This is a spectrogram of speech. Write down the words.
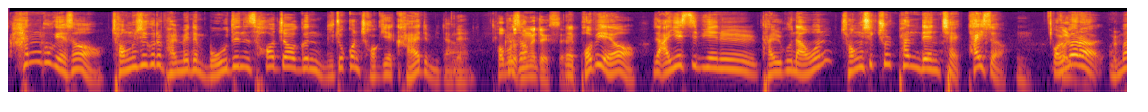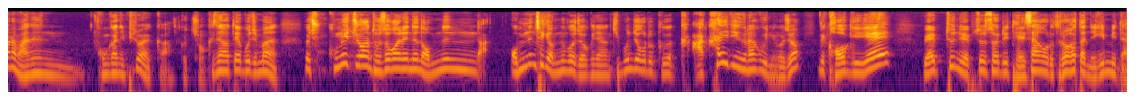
한국에서 정식으로 발매된 모든 서적은 무조건 저기에 가야 됩니다. 네. 법으로 정해져 있어요. 네, 법이에요. ISBN을 달고 나온 정식 출판된 책 다 있어요. 음. 얼마나 얼마나 많은 공간이 필요할까? 그렇죠. 그 생각도 해보지만 국립중앙도서관에는 없는 없는 책이 없는 거죠. 그냥 기본적으로 그 아카이빙을 하고 있는 거죠. 근데 거기에 웹툰 웹소설이 대상으로 들어갔다는 얘기입니다.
